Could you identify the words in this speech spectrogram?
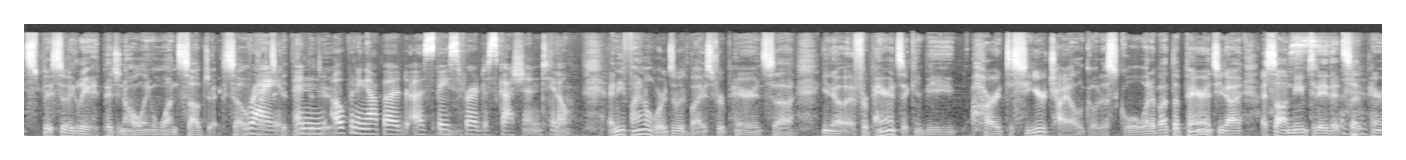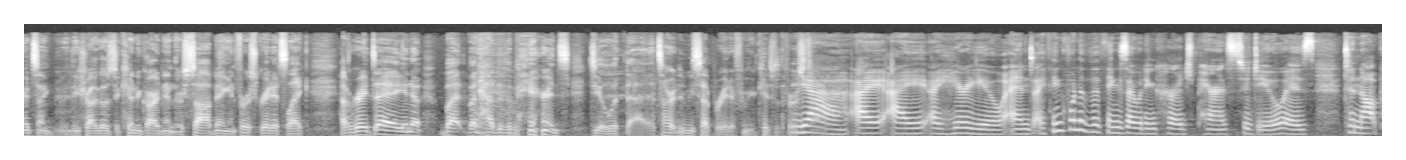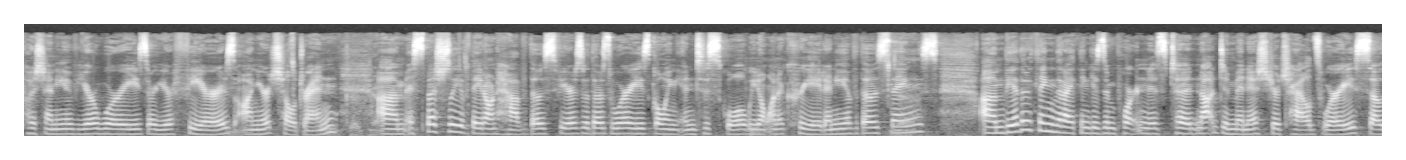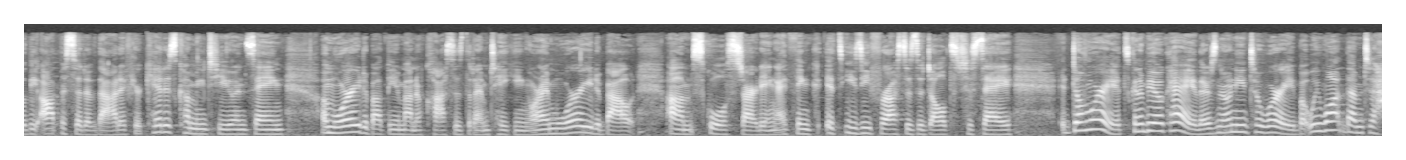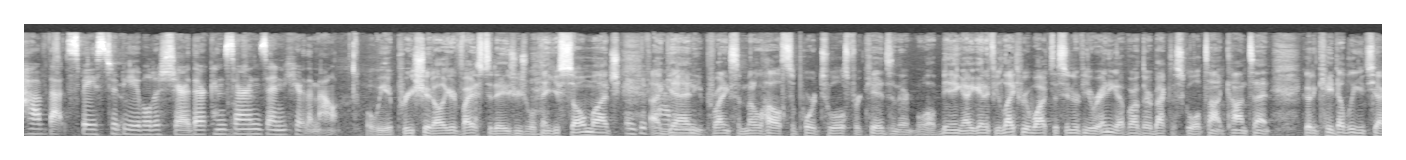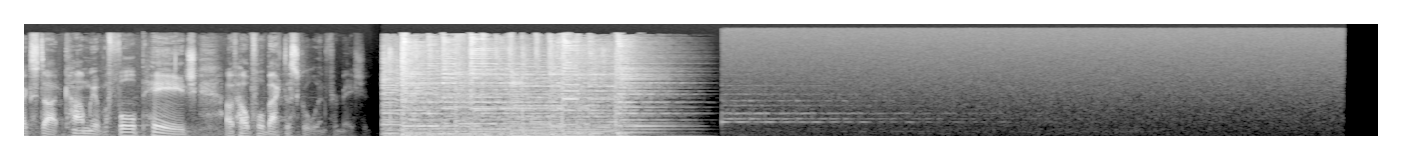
specifically pigeonholing one subject. So right, and opening up a, a space mm-hmm. for a discussion too. Yeah. Any final words of advice for parents? Uh, you know, for parents, it can be hard to see your child go to school. What about the parents? You know, I, I saw a meme today that said parents on the child goes to kindergarten and they're sobbing. In first grade, it's like, have a great day. You know, but but how do the parents deal with that? It's hard to be separated from your kids for the first yeah, time. Yeah, I, I I hear you, and I think one of the things I would encourage parents to do is to not push any of your worries or your fears on your children. Good, yeah. um, especially if they don't have those fears or those worries going into school. We don't want to create any of those things. Yeah. Um, the other thing that I think is important is to not diminish your child's worries. So the opposite of that, if your kid is coming to you and saying, I'm worried about the amount of classes that I'm taking, or I'm worried about um, school starting, I think it's easy for us as adults to say, don't worry, it's going to be okay. There's no need to worry. But we want them to have that space to be able to share their concerns and hear them out. Well, we appreciate all your advice today, as usual. Thank you so much. Thank you Again, you're providing some mental health support tools for kids and their well-being. Again, if you'd like to rewatch this interview or any of our other back-to-school content, go to kwtx.com. We have a full page of helpful back-to-school information.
